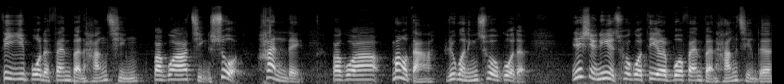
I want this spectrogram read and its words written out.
第一波的翻本行情，包括锦硕、汉磊，包括茂达，如果您错过的，也许你也错过第二波翻本行情的，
